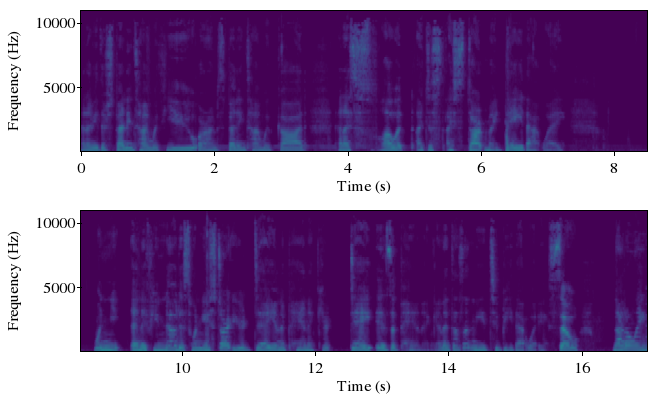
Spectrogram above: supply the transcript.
and I'm either spending time with you or I'm spending time with God, and I slow it. I just I start my day that way. When you and if you notice when you start your day in a panic, your day is a panic, and it doesn't need to be that way. So. Not only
